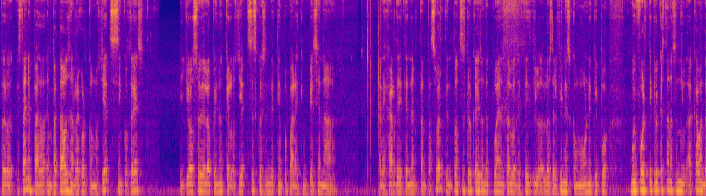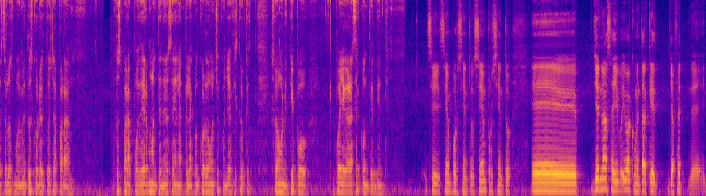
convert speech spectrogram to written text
pero están empatados en récord con los Jets 5-3. Y yo soy de la opinión que los Jets es cuestión de tiempo para que empiecen a, dejar de tener tanta suerte. Entonces creo que ahí es donde pueden entrar los, los delfines como un equipo muy fuerte y creo que están haciendo, acaban de hacer los movimientos correctos ya para pues para poder mantenerse ahí en la pelea. Concuerdo mucho con Jeffis, creo que son un equipo puede llegar a ser contendiente. Sí, 100%, 100%. Eh, ya nada más iba a comentar que Jafet eh,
